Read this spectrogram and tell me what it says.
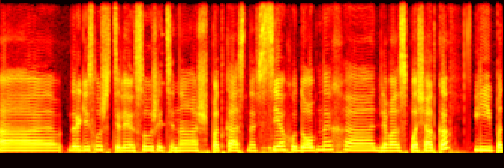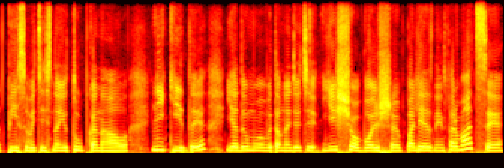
А, дорогие слушатели, слушайте наш подкаст на всех удобных а, для вас площадках и подписывайтесь на YouTube канал Никиты. Я думаю, вы там найдете еще больше полезной информации.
